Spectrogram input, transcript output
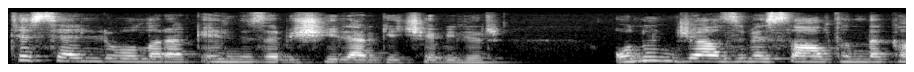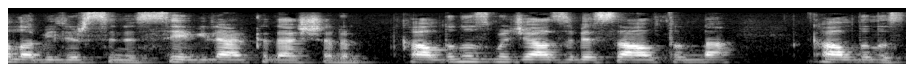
Teselli olarak elinize bir şeyler geçebilir. Onun cazibesi altında kalabilirsiniz sevgili arkadaşlarım. Kaldınız mı cazibesi altında? Kaldınız.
